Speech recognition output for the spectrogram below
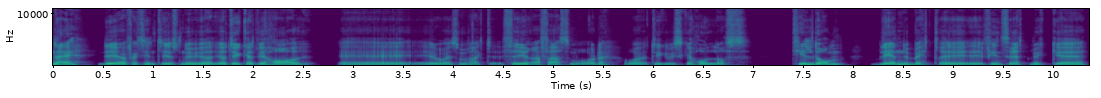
nej, det gör jag faktiskt inte just nu. Jag, jag tycker att vi har, eh, då som sagt, fyra affärsområden och jag tycker vi ska hålla oss till dem, bli ännu bättre. Det finns rätt mycket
